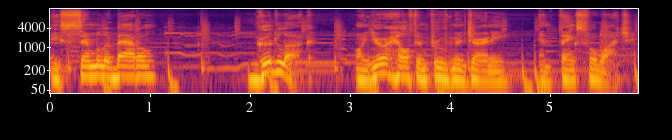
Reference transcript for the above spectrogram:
a similar battle, good luck on your health improvement journey, and thanks for watching.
